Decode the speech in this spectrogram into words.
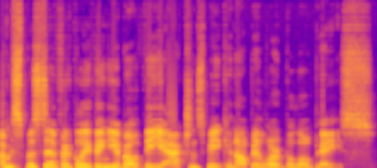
I'm specifically thinking about the action speed cannot be lowered below base.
